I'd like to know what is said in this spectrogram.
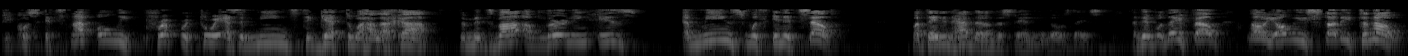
Because it's not only preparatory as a means to get to a halakha. The mitzvah of learning is a means within itself. But they didn't have that understanding in those days. And therefore they felt, no, you only study to know.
